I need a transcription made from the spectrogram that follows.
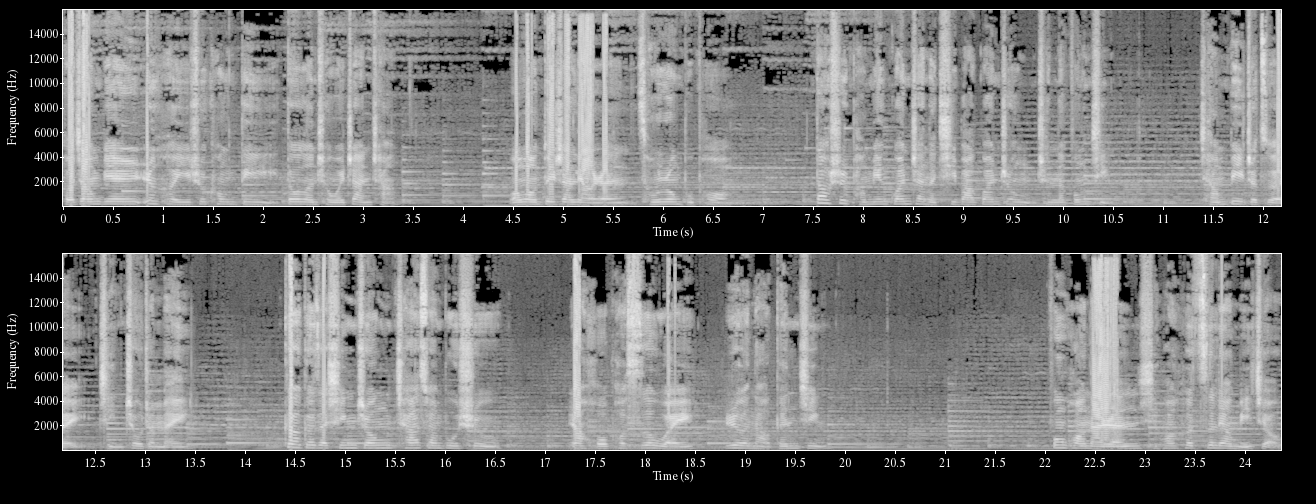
沱江边任何一处空地都能成为战场，往往对战两人从容不迫，倒是旁边观战的七八观众成了风景，强闭着嘴，紧皱着眉。个个在心中掐算步数，让活泼思维、热闹跟进。凤凰男人喜欢喝自酿米酒，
